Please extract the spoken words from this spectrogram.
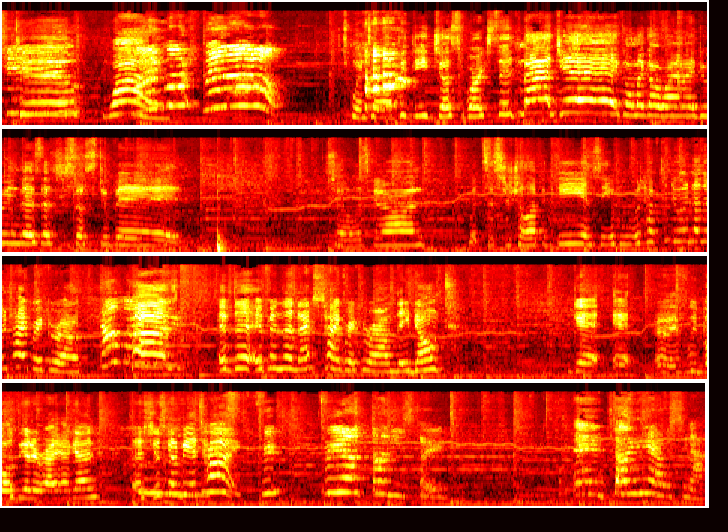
Two. two, One one. marshmallow. Twin telepathy just works its magic. Oh my god, why am I doing this? That's just so stupid. So let's get on with Sister Telepathy and see if we would have to do another tiebreaker round. Because if the if in the next tiebreaker round they don't get it, if we both get it right again, it's just gonna be a tie. Priya Tony's third. And Tony has a snack.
